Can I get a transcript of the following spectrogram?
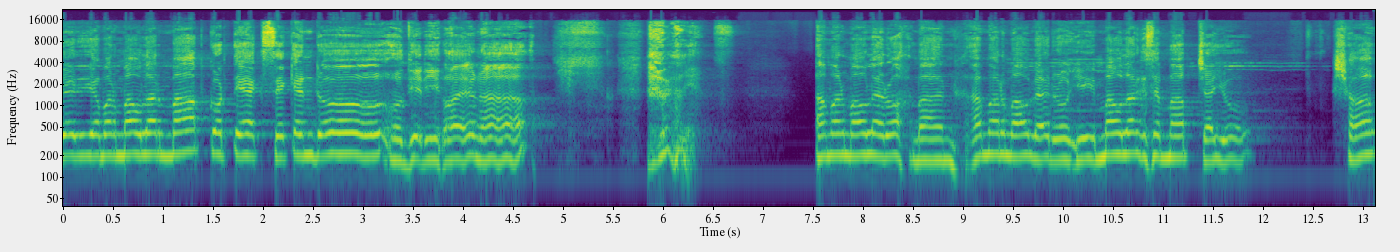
দেরি, আমার মাওলার মাপ করতে এক সেকেন্ড দেরি হয় না। আমার মাওলা রহমান আমার মাওলা রহিম মাওলার কাছে মাপ চাইও, সব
